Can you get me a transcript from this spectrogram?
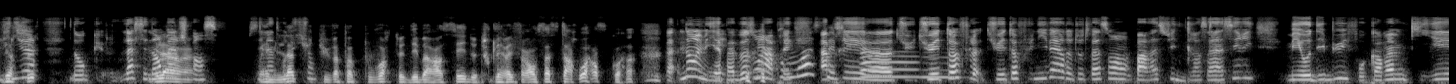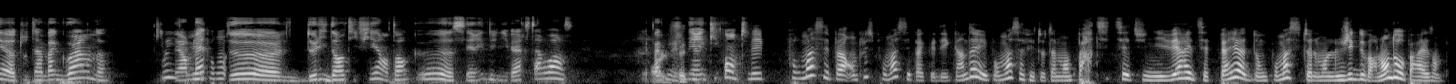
Vers l'univers. Donc là, c'est normal, là, je pense. C'est ouais, là, tu, vas pas pouvoir te débarrasser de toutes les références à Star Wars, quoi. Bah, non, mais il n'y a pas besoin. Après, moi, après pas- euh, tu, tu étoffes, le- tu étoffes l'univers de toute façon par la suite grâce à la série. Mais au début, il faut quand même qu'il y ait euh, tout un background qui Oui, permette pour- de, euh, de l'identifier en tant que série de l'univers Star Wars. Il n'y a pas que le générique qui compte. Mais pour moi, c'est pas, en plus, pour moi, c'est pas que des clins d'œil. Pour moi, ça fait totalement partie de cet univers et de cette période. Donc, pour moi, c'est totalement logique de voir Lando, par exemple.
